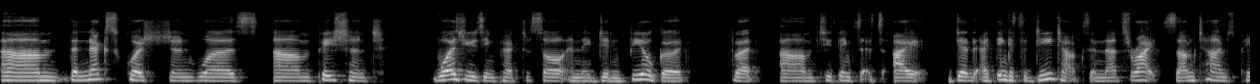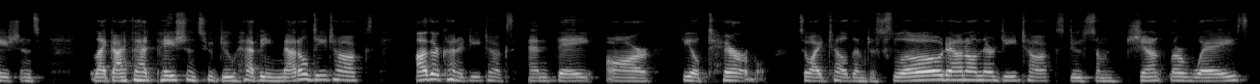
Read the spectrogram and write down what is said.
um, the next question was um, patient was using PectaSol and they didn't feel good, but um, she thinks it's I did I think it's a detox, and that's right. Sometimes patients, like I've had patients who do heavy metal detox, other kind of detox, and they are feel terrible. So I tell them to slow down on their detox, do some gentler ways,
